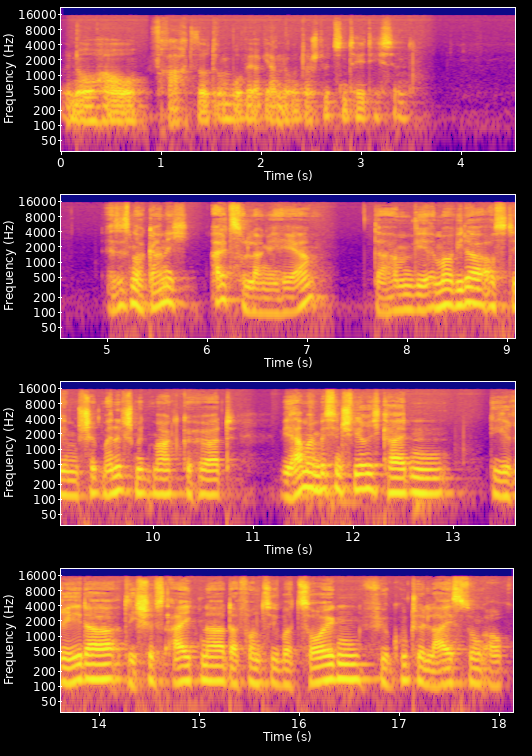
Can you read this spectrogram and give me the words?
Know-how gefragt wird und wo wir gerne unterstützend tätig sind. Es ist noch gar nicht allzu lange her. Da haben wir immer wieder aus dem Ship-Management-Markt gehört, wir haben ein bisschen Schwierigkeiten, die Räder, die Schiffseigner davon zu überzeugen, für gute Leistung auch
